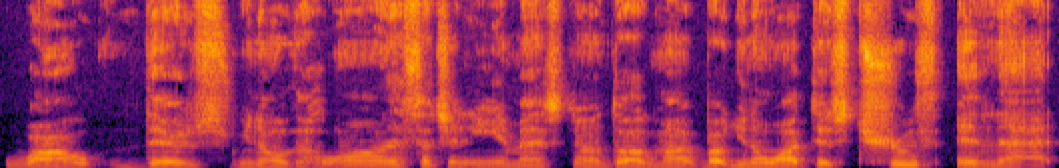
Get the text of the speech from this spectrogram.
while there's you know the whole oh that's such an EMS you know, dogma, but you know what? There's truth in that.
